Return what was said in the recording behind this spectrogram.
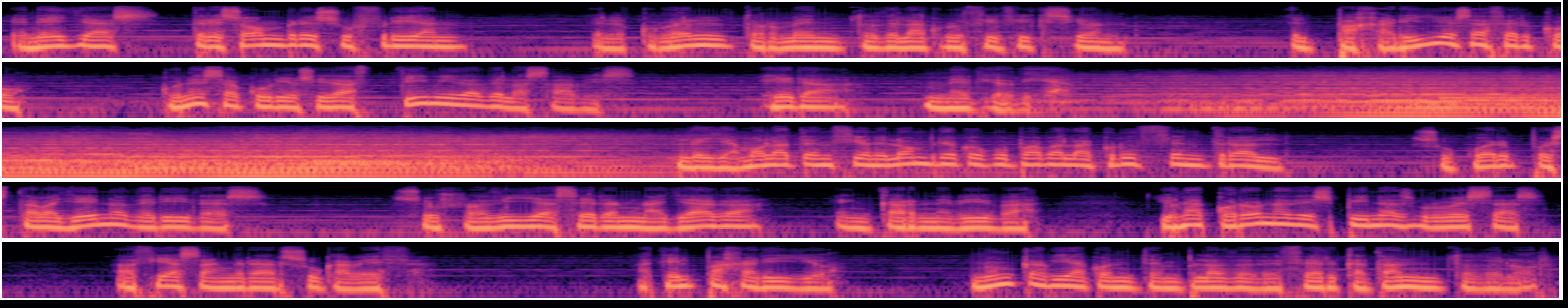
En ellas tres hombres sufrían el cruel tormento de la crucifixión. El pajarillo se acercó con esa curiosidad tímida de las aves. Era mediodía. Le llamó la atención el hombre que ocupaba la cruz central. Su cuerpo estaba lleno de heridas. Sus rodillas eran una llaga en carne viva y una corona de espinas gruesas hacía sangrar su cabeza. Aquel pajarillo nunca había contemplado de cerca tanto dolor.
